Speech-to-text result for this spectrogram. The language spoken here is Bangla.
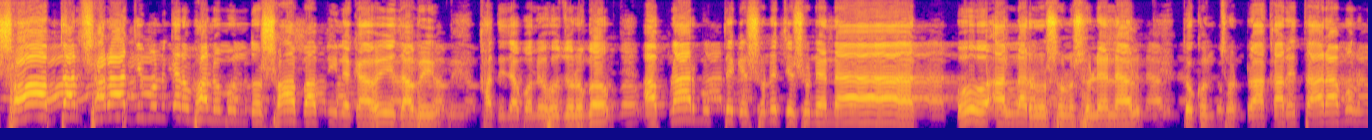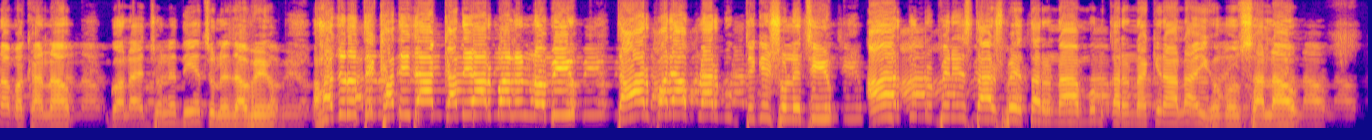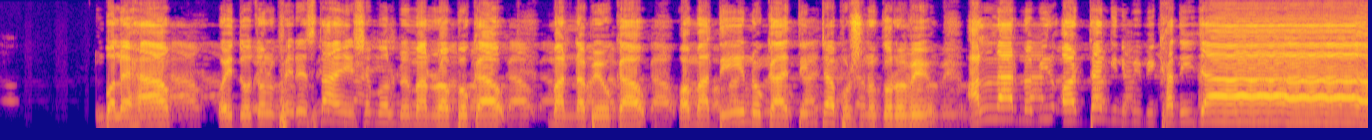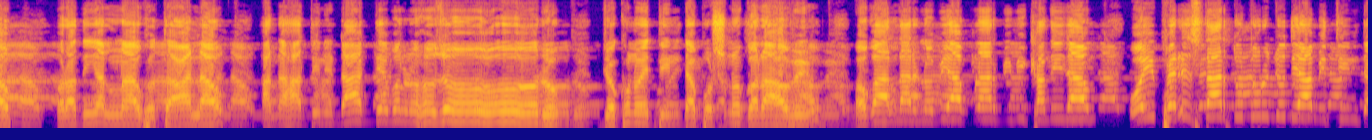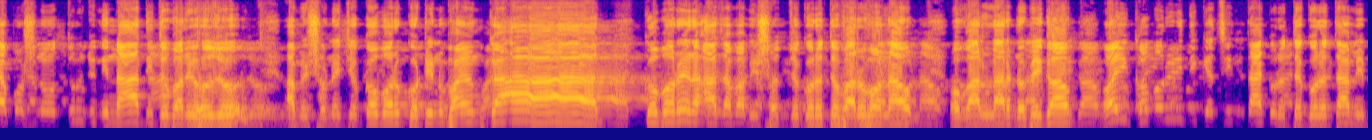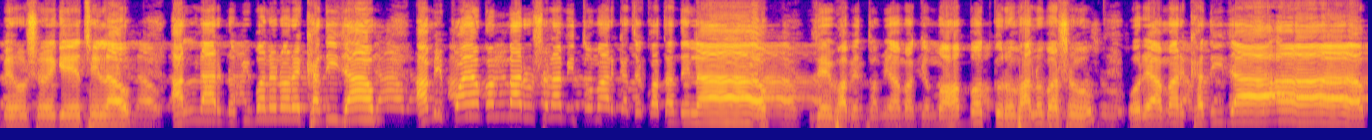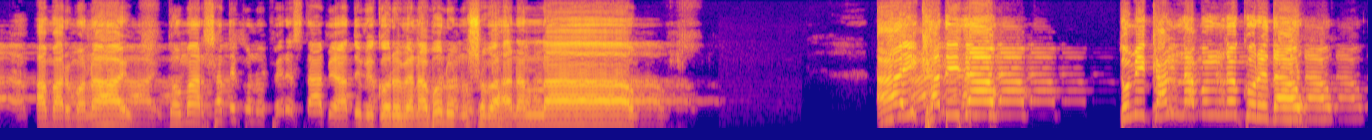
সব তার সারা জীবনকার ভালো মন্দ সব আপনি লেখা হয়ে যাবে। খাদিজা বলে, হুজুর গো, আপনার মুখ থেকে শুনেছে, শুনে না ও আল্লাহর রসুন শুনে নাও। তখন ছোট্ট আকারে তার আমল নামা খানাও গলায় ঝুলে দিয়ে চলে যাবে। হজরতে কাঁদে আর বলেন, নবী, তারপরে আপনার মুখ থেকে শুনেছি, আর দুটো ফেরিস্তা আসবে, তার নাম মুনকার নাকির আলাইহিমুস সালাম। বলে হ্যাঁ ওই দুজন ফেরেস্তা এসে বলবে, মান রব্বুকাও, মান নাবিউকাও ও মা দিনুকায়? তিনটা প্রশ্ন করবে। আল্লাহর নবীর অর্ধাঙ্গিনী বিবি খাদিজা, রাদিয়াল্লাহু তাআলা আনহা, তিনি ডাক দিয়ে বলেন, হুজুর, যখন ওই তিনটা প্রশ্ন করা হবে, ওগো আল্লাহর নবী আপনার বিবি খাদিজা, ওই ফেরেশতার দুটোর যদি আমি তিনটা প্রশ্ন উত্তর যদি না দিতে পারি, হুজুর, আমি শুনেছি কবর কঠিন, ভয়ঙ্কর। কবরের আজাব আমি সহ্য করতে পারব না। ও আল্লাহর নবী গাও ওই কবরের দিকে চিন্তা করতে করতে আমি বেহুশ হয়ে গিয়েছিলাম। আল্লাহর নবী বলেন, ওরে খাদিজা, আমি পয়গম্বর রসুল আমি তোমার কাছে কথা দিলাম। যেভাবে তুমি আমাকে মহব্বত করো, ভালোবাসো, ওরে আমার খাদিজা, আমার মনে হয় তোমার সাথে কোনো ফেরেস্তা বেয়াদবি করবে না। বলুন, সুবহানাল্লাহ। এই খাদিজা, তুমি কান্না বন্ধ করে দাও।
